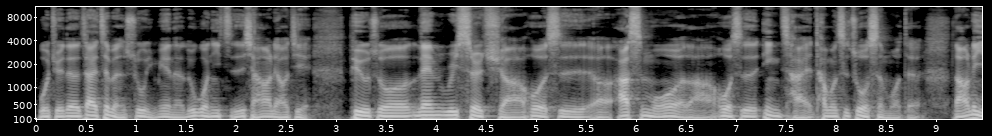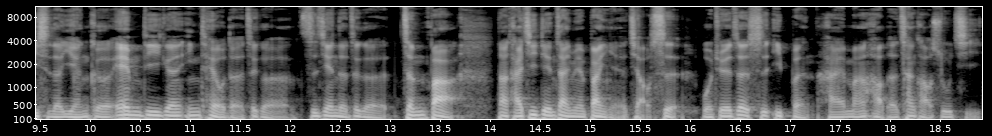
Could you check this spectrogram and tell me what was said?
我觉得在这本书里面呢，如果你只是想要了解，譬如说 Lam Research 啊，或者是呃阿斯摩尔啦，或者是应材他们是做什么的，然后历史的严格，AMD 跟 Intel 的这个之间的这个争霸。那台积电在里面扮演的角色，我觉得这是一本还蛮好的参考书籍。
